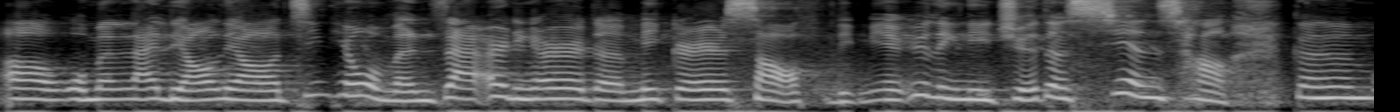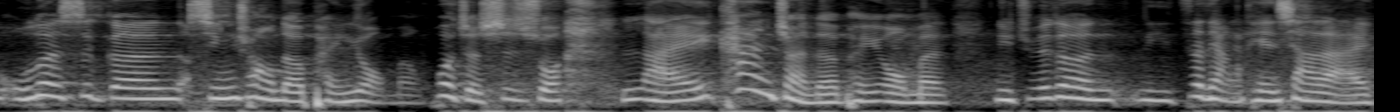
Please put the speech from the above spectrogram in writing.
呃，我们来聊聊今天我们在二零二二的 Maker South 里面，玉玲，你觉得现场跟无论是跟新创的朋友们，或者是说来看展的朋友们，你觉得你这两天下来，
